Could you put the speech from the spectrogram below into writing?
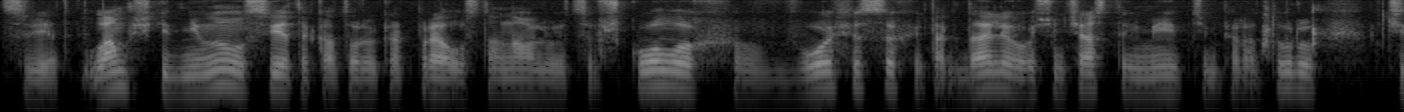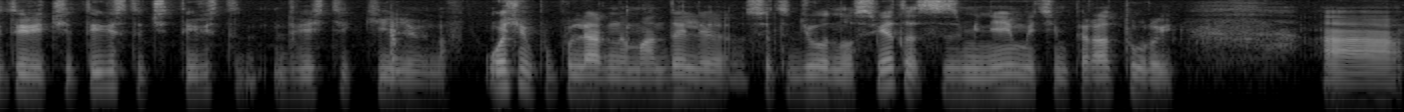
цвет. Лампочки дневного света, которые, как правило, устанавливаются в школах, в офисах и так далее, очень часто имеют температуру 4400-400-200 кельвинов. Очень популярны модели светодиодного света с изменяемой температурой. А,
